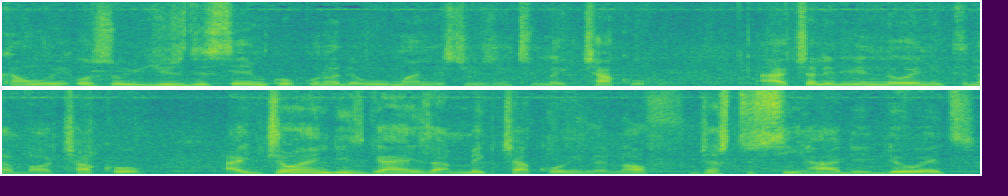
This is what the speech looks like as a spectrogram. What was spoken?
can we also use the same coconut the woman is using to make charcoal? I actually didn't know anything about charcoal. I joined these guys that make charcoal in the north just to see how they do it.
